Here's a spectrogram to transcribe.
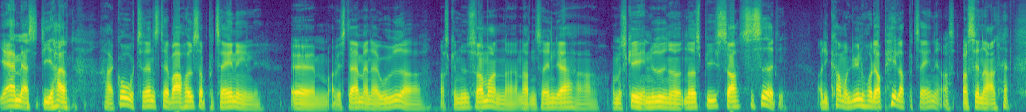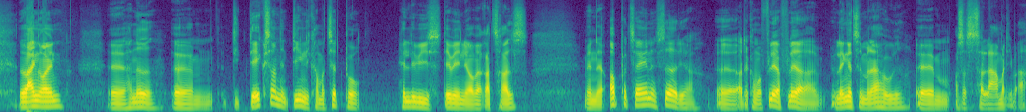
Ja, men altså, de har, har god tendens til at bare holde sig på tagen egentlig. Øhm, og hvis der er, man er ude og, og skal nyde sommeren, når, når den så endelig er her, og måske nyde noget, noget at spise, så, så sidder de. Og de kommer lynhurtigt op, helt op på tagene, og, og sender alle lange øjne øh, herned. Øhm, de, det er ikke sådan, at de egentlig kommer tæt på, heldigvis. Det vil egentlig også være ret træls. Men øh, op på tagene sidder de her, øh, og der kommer flere og flere, jo længere tid man er herude. Øh, og så, så larmer de bare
